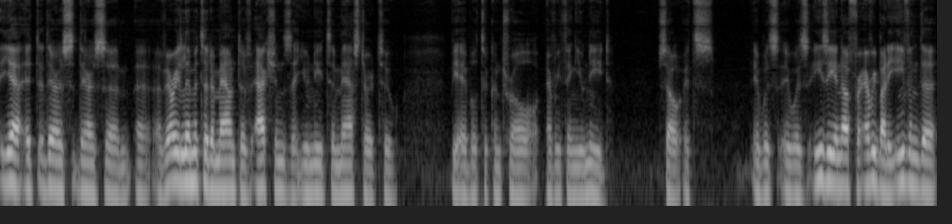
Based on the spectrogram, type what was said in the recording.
yeah, it, there's there's um, a, a, very limited amount of actions that you need to master to be able to control everything you need. So it's it was it was easy enough for everybody, even the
